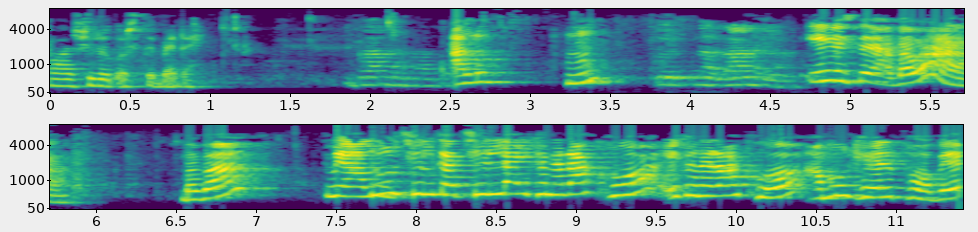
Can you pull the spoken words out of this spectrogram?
খাওয়া শুরু করছে বেটায় আলু, হুম? এই বাবা। বাবা, তুমি আলুর ছিলকা ছিল্লা, এখানে রাখো এখানে রাখো, আমুর হেল্প হবে।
